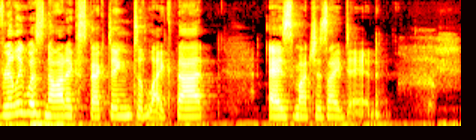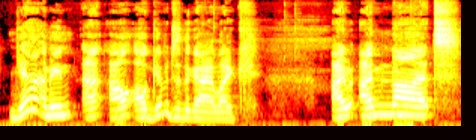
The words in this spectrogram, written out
really was not expecting to like that as much as I did. yeah i mean i'll i'll give it to the guy like i i'm not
